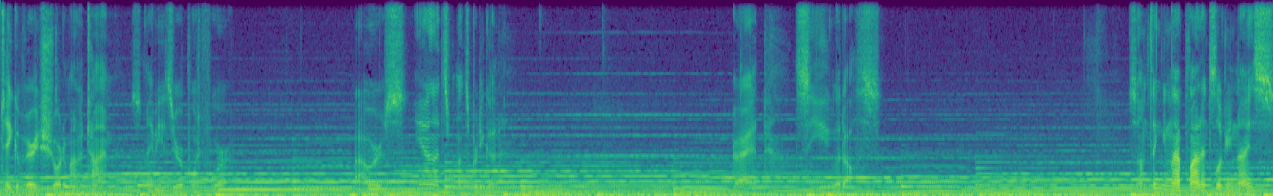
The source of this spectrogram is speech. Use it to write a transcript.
take a very short amount of time. So maybe 0.4 hours. Yeah, that's that's pretty good. Alright, let's see what else. So I'm thinking that planet's looking nice.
